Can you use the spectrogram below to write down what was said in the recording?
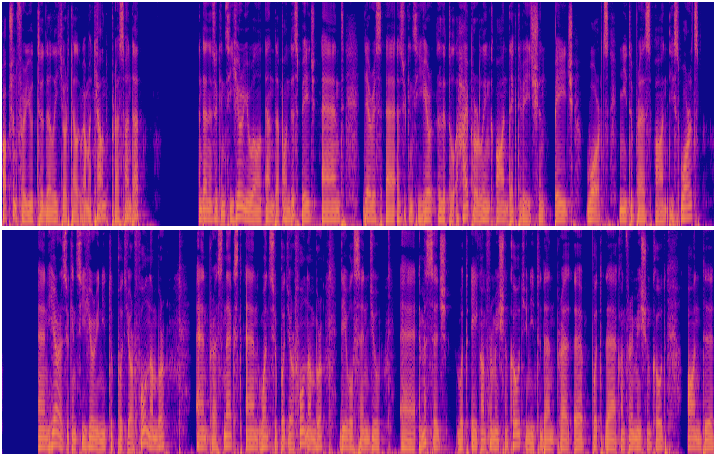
option for you to delete your telegram account. Press on that. And then as you can see here you will end up on this page. And there is as you can see here a little hyperlink on the activation page words. You need to press on these words and here as you can see here you need to put your phone number and press next. And once you put your phone number they will send you a, message with a confirmation code. You need to then press, uh, put the confirmation code on the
